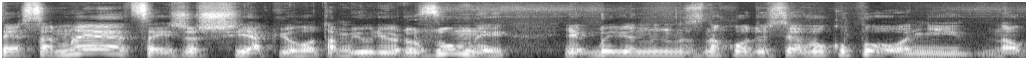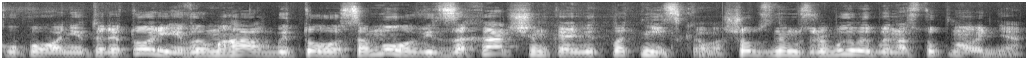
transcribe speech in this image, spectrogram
те саме, цей же ж як його там Юрій Розумний, якби він знаходився в окупованій на окупованій території, вимагав би того самого від Захарченка і від Платніцького. Що б з ним зробили би наступного дня?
